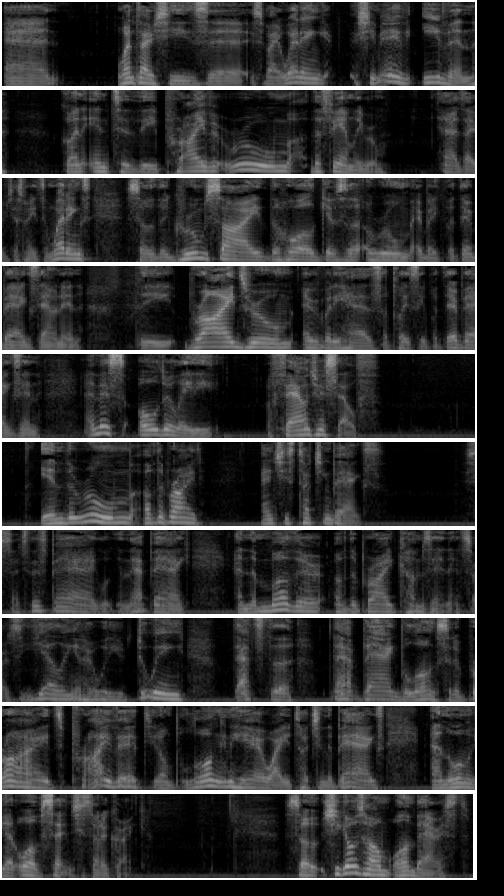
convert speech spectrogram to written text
and one time she's uh, she's by a wedding. She may have even gone into the private room, the family room. As I've just made some weddings, so the groom side, the hall gives a, a room. Everybody put their bags down in the bride's room. Everybody has a place they put their bags in. And this older lady found herself in the room of the bride and she's touching bags. She's touching this bag, looking in that bag. And the mother of the bride comes in and starts yelling at her, What are you doing? That's the that bag belongs to the bride. It's private. You don't belong in here. Why are you touching the bags? And the woman got all upset and she started crying. So she goes home all embarrassed,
